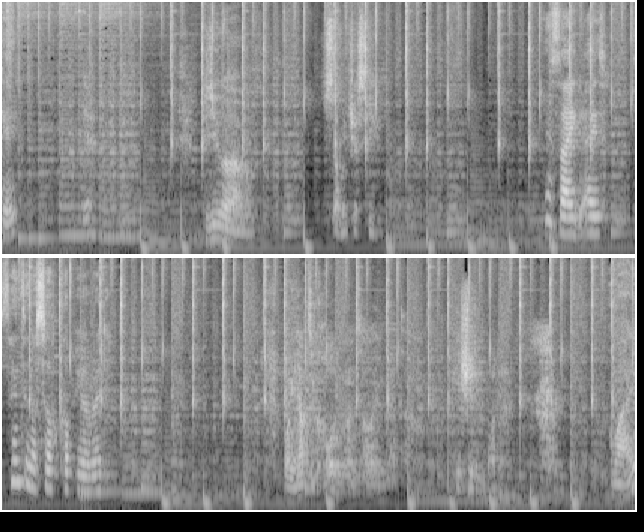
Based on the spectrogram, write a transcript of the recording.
Okay? Yeah. Did you um submit your CV? Yes, I, I sent in a soft copy already. Well, you have to call him and tell him that uh, he shouldn't bother. Why?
